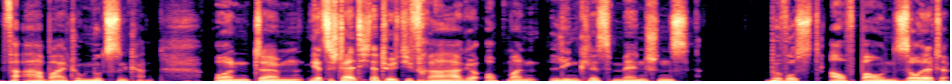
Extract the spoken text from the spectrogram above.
Verarbeitung nutzen kann. Und ähm, jetzt stellt sich natürlich die Frage, ob man Linkless Mentions bewusst aufbauen sollte.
